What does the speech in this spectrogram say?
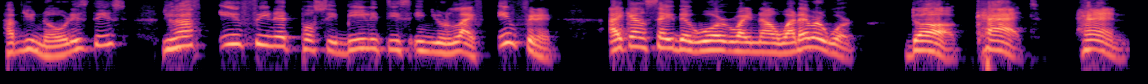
Have you noticed this? You have infinite possibilities in your life. Infinite. I can say the word right now, whatever word dog, cat, hand,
